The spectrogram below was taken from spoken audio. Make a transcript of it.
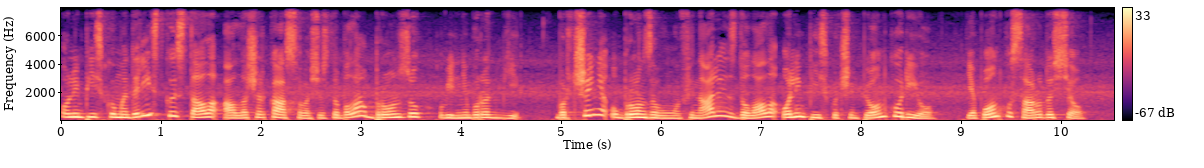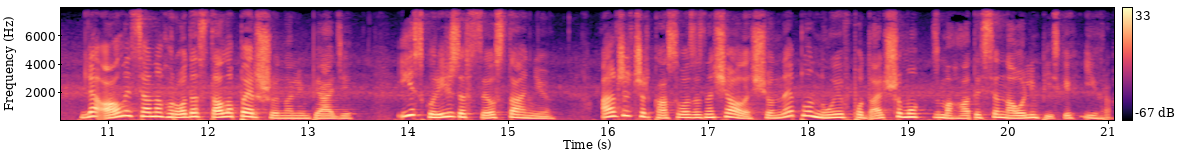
олімпійською медалісткою стала Алла Черкасова, що здобула бронзу у вільній боротьбі. Борчиня у бронзовому фіналі здолала олімпійську чемпіонку Ріо, японку Сару Досьо. Для Алли ця нагорода стала першою на Олімпіаді і, скоріш за все, останньою. Адже Черкасова зазначала, що не планує в подальшому змагатися на Олімпійських іграх.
